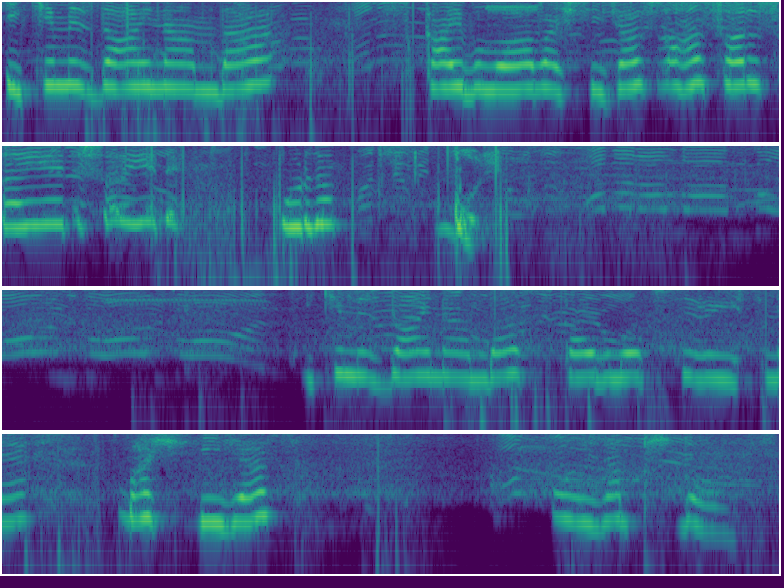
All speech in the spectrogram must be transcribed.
ikimiz de aynı anda Skyblock'a başlayacağız. Aha sarı sarı yedi sarı yedi. Vurdum. Gol. İkimiz de aynı anda Skyblock serisine başlayacağız. O yüzden pusuda olmuş.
